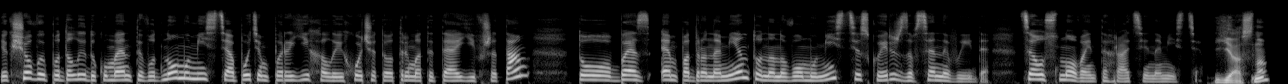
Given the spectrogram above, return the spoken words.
Якщо ви подали документи в одному місці, а потім переїхали і хочете отримати ТАІ вже там, то без емпадронаменту на новому місці, скоріш за все, не вийде. Це основа інтеграції на місці. Ясно.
